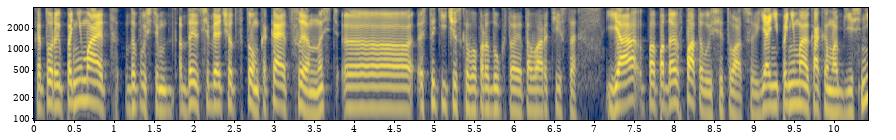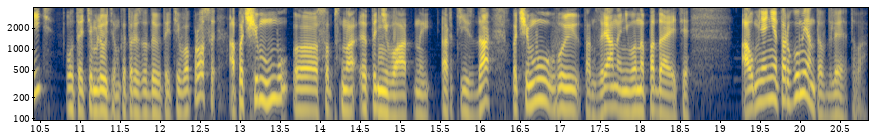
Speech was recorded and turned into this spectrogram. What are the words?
который понимает, допустим, отдает себе отчет в том, какая ценность э, эстетического продукта этого артиста, я попадаю в патовую ситуацию. Я не понимаю, как им объяснить вот этим людям, которые задают эти вопросы, а почему, э, собственно, это не ватный артист, да? Почему вы там зря на него нападаете? А у меня нет аргументов для этого.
